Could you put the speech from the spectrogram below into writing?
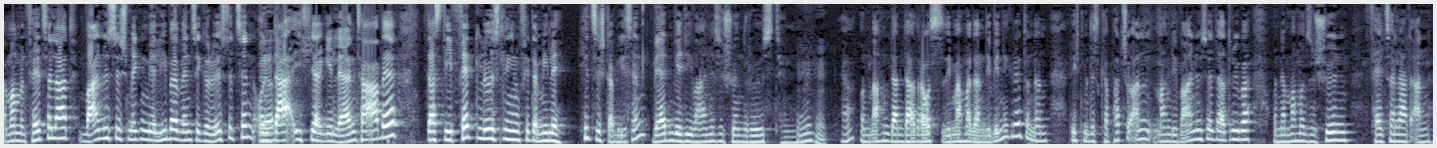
Dann machen wir einen Feldsalat. Walnüsse schmecken mir lieber, wenn sie geröstet sind. Und Ja. da ich ja gelernt habe, dass die fettlöslichen Vitamine hitzestabil sind, werden wir die Walnüsse schön rösten. Ja, und machen dann daraus, die machen wir dann die Vinaigrette und dann richten wir das Carpaccio an, machen die Walnüsse da drüber und dann machen wir uns einen schönen Feldsalat an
